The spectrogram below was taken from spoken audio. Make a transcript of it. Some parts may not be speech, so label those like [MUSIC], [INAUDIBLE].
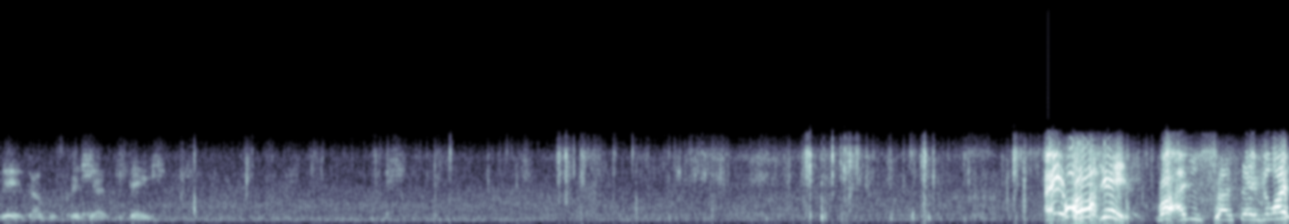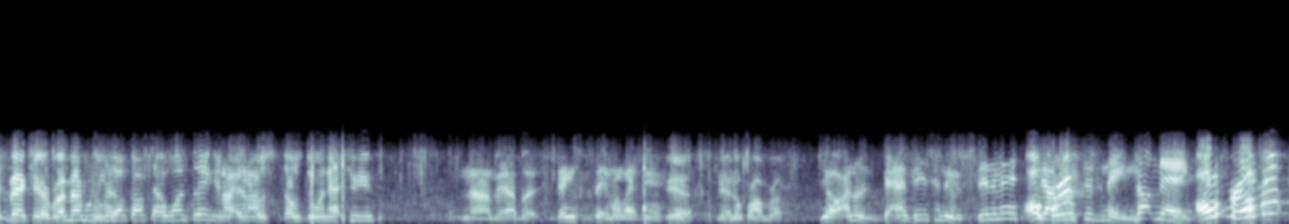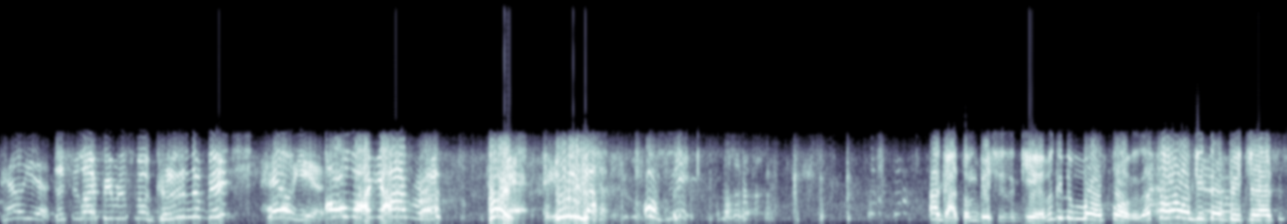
shit, that was crazy ass day. Hey, Oh bro! shit! Bro, I just tried to save your life back there, bro. Remember when you uh-huh. jumped off that one thing and I and I was I was doing that to you? Nah, man, but thanks for saving my life, man. Yeah, yeah, no problem, bro. Yo, I know this bad bitch. Her name is Cinnamon. Oh, she got a for little sister named Nutmeg. Oh, for real, bro? Hell yeah. Does she like people to smell good in the bitch? Yeah. Oh my god, bro! Hey! [LAUGHS] oh shit. I got them bitches again. Look at them motherfuckers. I told you I'll get them bitch asses.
